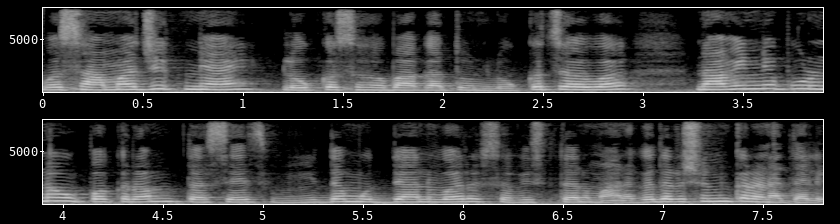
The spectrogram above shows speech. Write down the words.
व सामाजिक न्याय लोकसहभागातून लोकचळवळ नाविन्यपूर्ण उपक्रम तसेच विविध मुद्द्यांवर सविस्तर मार्गदर्शन करण्यात आले.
